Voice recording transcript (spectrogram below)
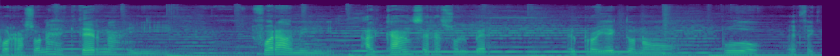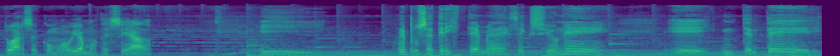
por razones externas y fuera de mi alcance resolver, el proyecto no pudo efectuarse como habíamos deseado. Y me puse triste, me decepcioné, eh, intenté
